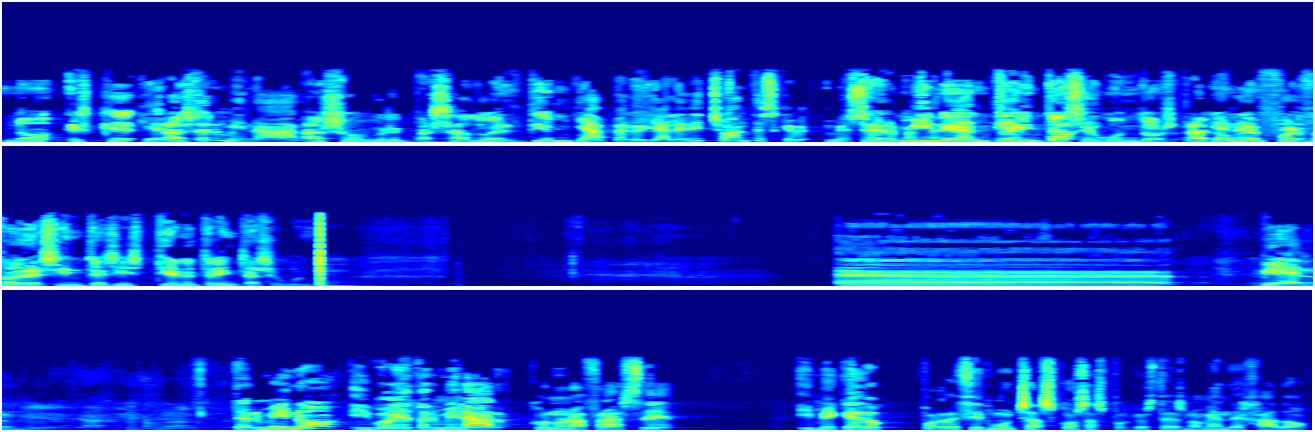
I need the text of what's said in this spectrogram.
No, es que Quiero terminar. ha sobrepasado el tiempo. Ya, pero ya le he dicho antes que me Termine en 30 segundos. Haga un esfuerzo de síntesis, tiene 30 segundos. Eh, bien, termino y voy a terminar con una frase y me quedo por decir muchas cosas porque ustedes no me han dejado.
